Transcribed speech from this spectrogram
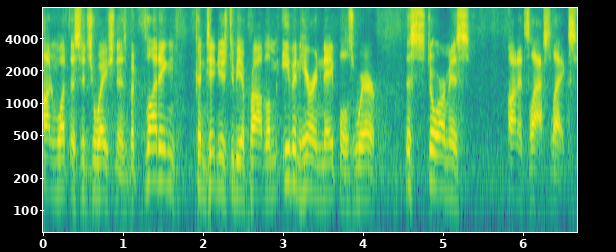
on what the situation is. But flooding continues to be a problem, even here in Naples, where the storm is on its last legs.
